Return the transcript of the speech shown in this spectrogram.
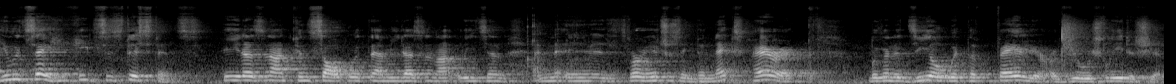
you would say he keeps his distance. He does not consult with them. He does not lead them. And it's very interesting. The next parak, we're going to deal with the failure of Jewish leadership,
